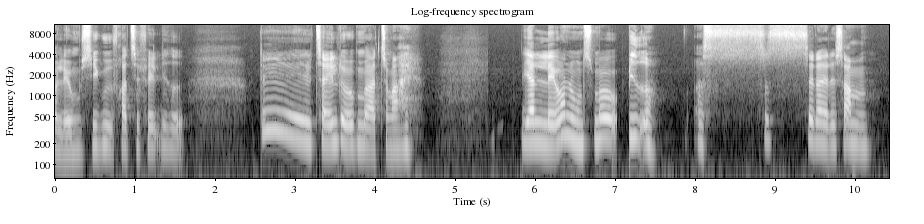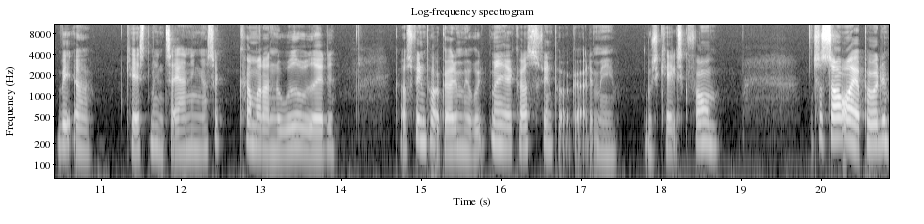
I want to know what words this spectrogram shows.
at lave musik ud fra tilfældighed. Det talte åbenbart til mig. Jeg laver nogle små bidder, og så sætter jeg det sammen ved at kaste med en terning, og så kommer der noget ud af det. Jeg kan også finde på at gøre det med rytme, jeg kan også finde på at gøre det med musikalsk form. Så sover jeg på det,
